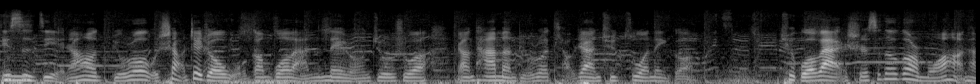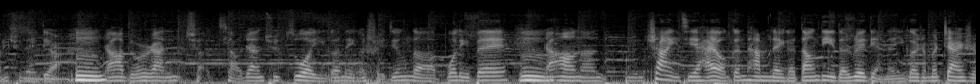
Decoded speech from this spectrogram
第四季，然后比如说我上这周五刚播完的内容，就是说让他们比如说挑战去做那个，去国外是斯德哥尔摩哈，他们去那地儿，嗯，然后比如说让你挑挑战去做一个那个水晶的玻璃杯，嗯，然后呢，嗯，上一期还有跟他们那个当地的瑞典的一个什么战士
